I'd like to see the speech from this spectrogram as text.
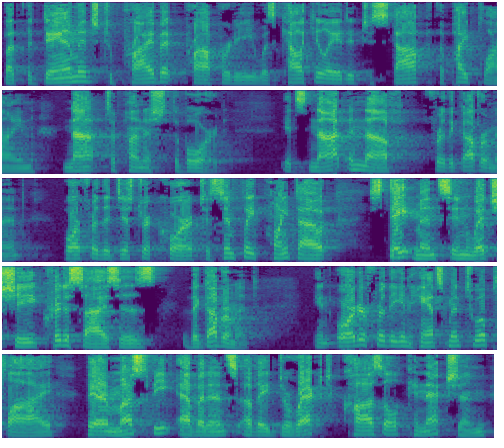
but the damage to private property was calculated to stop the pipeline, not to punish the board. It's not enough for the government or for the district court to simply point out statements in which she criticizes the government. In order for the enhancement to apply, there must be evidence of a direct causal connection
